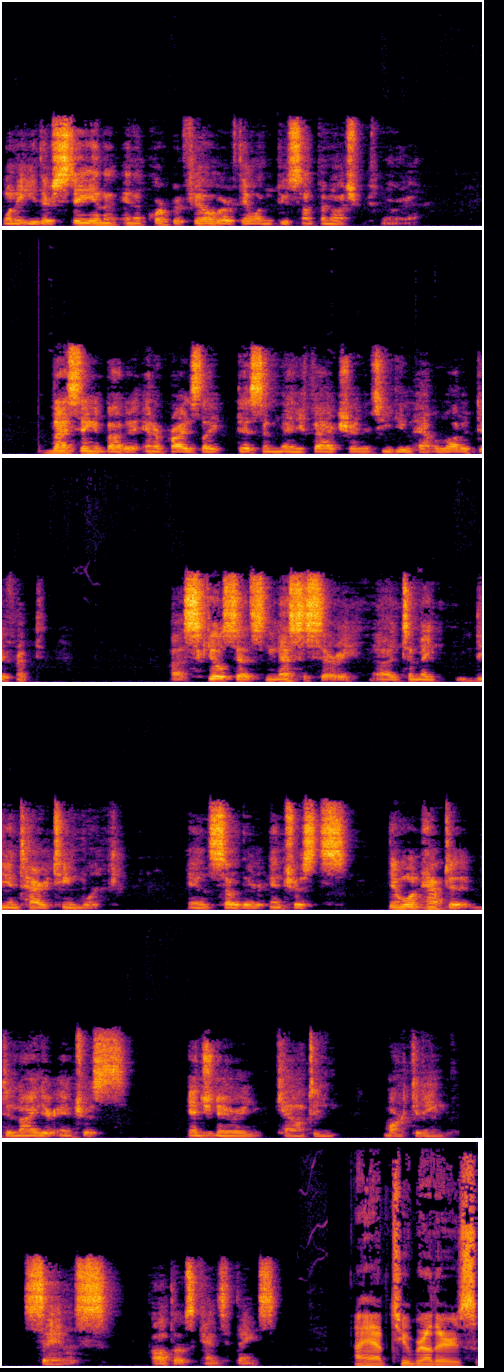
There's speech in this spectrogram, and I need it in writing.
want to either stay in a, in a corporate field or if they want to do something entrepreneurial. Nice thing about an enterprise like this in manufacturing is you do have a lot of different uh, skill sets necessary uh, to make the entire team work. And so their interests, they won't have to deny their interests engineering, accounting, marketing, sales, all those kinds of things. I have two brothers,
